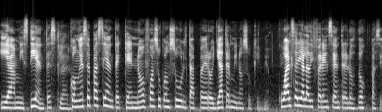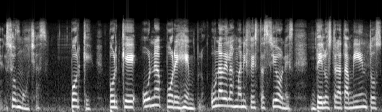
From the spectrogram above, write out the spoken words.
y a mis dientes con ese paciente que no fue a su consulta, pero ya terminó su quimio. ¿Cuál sería la diferencia entre los dos pacientes? Son muchas. ¿Por qué? Porque una, por ejemplo, una de las manifestaciones de los tratamientos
